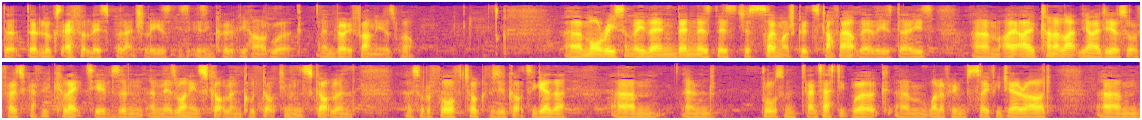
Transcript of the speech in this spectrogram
that, that looks effortless but actually is, is, is, incredibly hard work and very funny as well. Uh, more recently, then, then there's, there's just so much good stuff out there these days. Um, I, I kind of like the idea of sort of photographic collectives, and, and there's one in Scotland called Document Scotland, uh, sort of four photographers who've got together um, and brought some fantastic work. Um, one of whom, Sophie Gerrard, um,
